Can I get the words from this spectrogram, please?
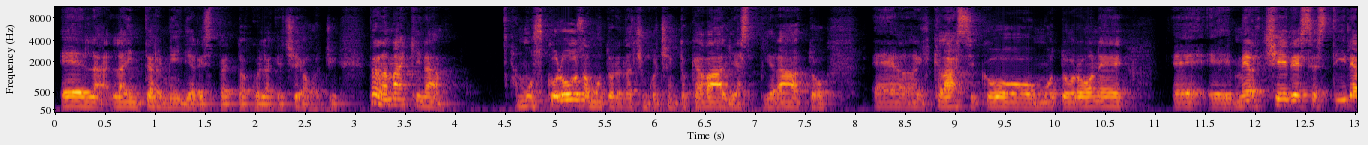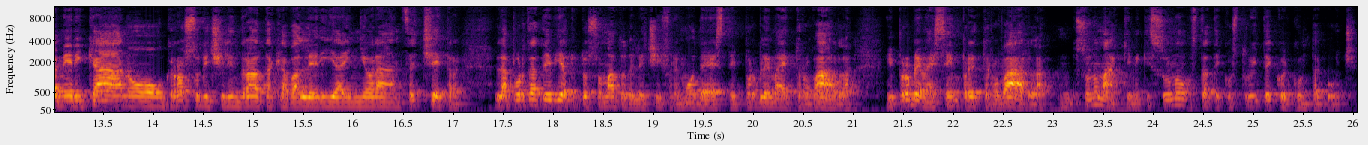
è la, la, intermedia rispetto a quella che c'è oggi. Però una macchina muscolosa, motore da 500 cavalli, aspirato, è il classico motorone eh, Mercedes stile americano, grosso di cilindrata, cavalleria, ignoranza, eccetera. La portate via tutto sommato delle cifre modeste, il problema è trovarla, il problema è sempre trovarla. Sono macchine che sono state costruite col contagocce.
